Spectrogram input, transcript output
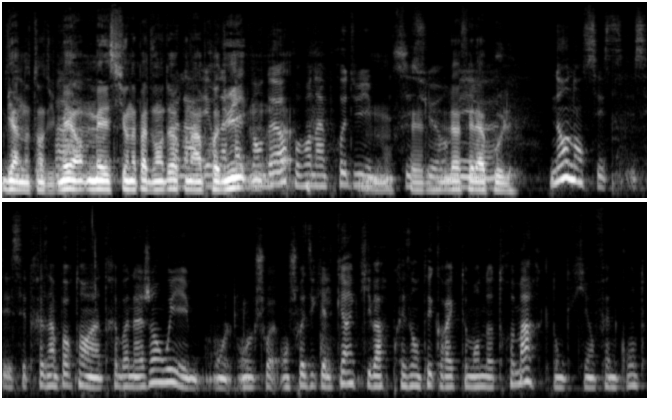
Bien entendu. mais, mais si on n'a pas de vendeur, qu'on a un produit. On n'a pas de vendeur pour vendre un produit, mm, c'est sûr. L'œuf et la euh, poule. Non, non, c'est très important. Un très bon agent, oui, on, choisit quelqu'un qui va représenter correctement notre marque, donc qui en fin de compte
